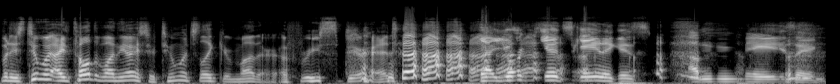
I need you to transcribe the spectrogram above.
but he's too much. I told him on the ice, "You're too much like your mother, a free spirit." Yeah, your kid skating is amazing.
